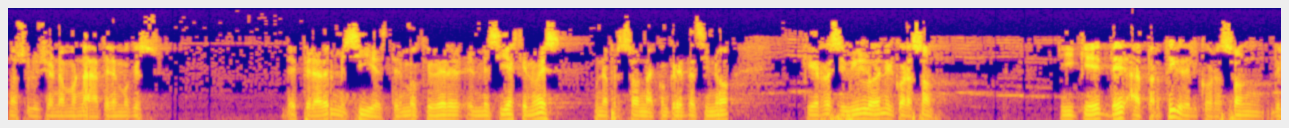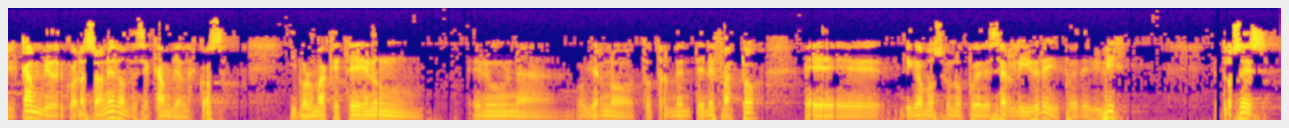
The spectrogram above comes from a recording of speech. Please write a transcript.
no solucionamos nada, tenemos que esperar el Mesías. Tenemos que ver el Mesías que no es una persona concreta, sino que recibirlo en el corazón. Y que de, a partir del corazón, del cambio de corazón es donde se cambian las cosas. Y por más que estés en un, en un gobierno totalmente nefasto, eh, digamos, uno puede ser libre y puede vivir. Entonces,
